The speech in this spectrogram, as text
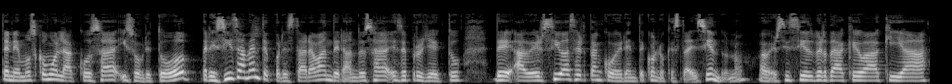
tenemos como la cosa, y sobre todo precisamente por estar abanderando esa, ese proyecto, de a ver si va a ser tan coherente con lo que está diciendo, ¿no? A ver si sí es verdad que va aquí a,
